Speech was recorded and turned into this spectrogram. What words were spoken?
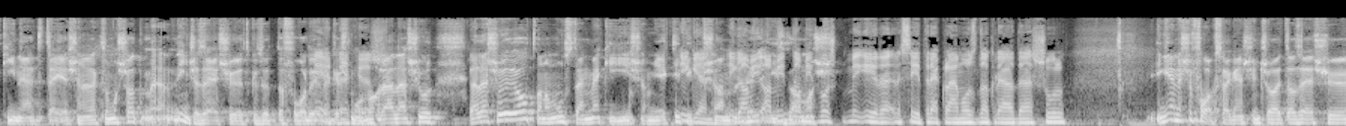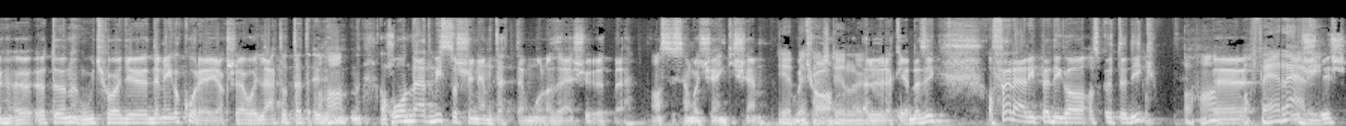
kínált teljesen elektromosat, mert nincs az első öt között a Ford érdekes, érdekes módon, ráadásul, ráadásul ott van a Mustang mach is, ami egy tipikusan Igen, igen ami, amit, amit most szétreklámoznak ráadásul. Igen, és a Volkswagen sincs rajta az első ötön, úgyhogy, de még a koreaiak se, hogy látod, tehát Aha. a Hondát biztos, hogy nem tettem volna az első ötbe. Azt hiszem, hogy senki sem, Érdekes, hogyha tényleg. előre kérdezik. A Ferrari pedig az ötödik. Aha, a Ferrari? És, és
